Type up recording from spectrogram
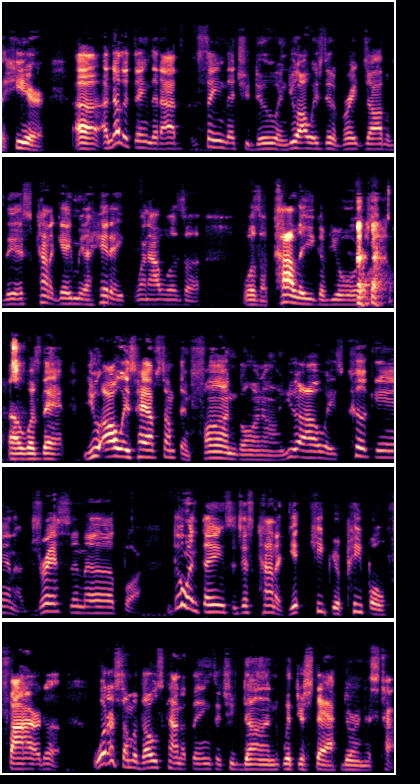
to hear. Uh, another thing that I've seen that you do, and you always did a great job of this, kind of gave me a headache when I was a was a colleague of yours. uh, was that you always have something fun going on. You always cooking or dressing up or doing things to just kind of get keep your people fired up. What are some of those kind of things that you've done with your staff during this time?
